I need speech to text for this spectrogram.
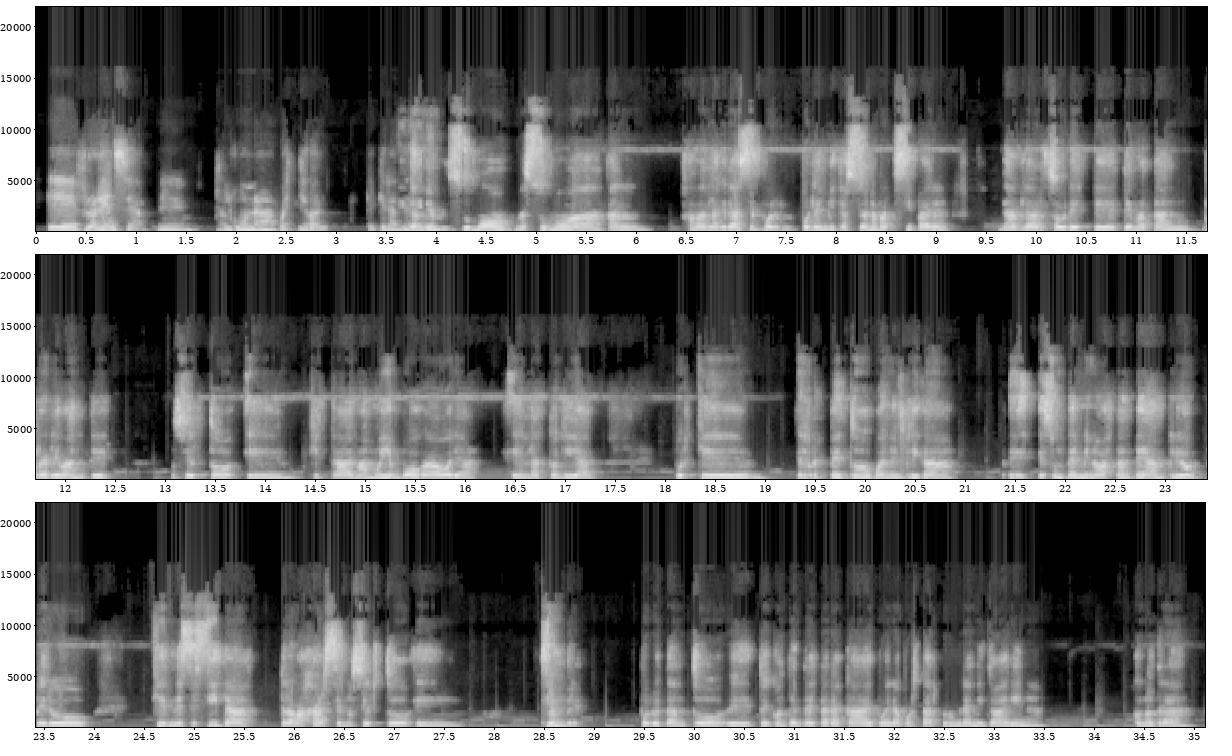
Eh, Florencia, eh, ¿alguna cuestión que quieras decir? Y también me sumo, me sumo a, a, dar las gracias por, por la invitación a participar en de hablar sobre este tema tan relevante, ¿no es cierto?, eh, que está además muy en boga ahora en la actualidad, porque el respeto, bueno, implica, eh, es un término bastante amplio, pero que necesita trabajarse, ¿no es cierto?, eh, siempre. Por lo tanto, estoy contenta de estar acá y poder aportar con un granito de arena, con otra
